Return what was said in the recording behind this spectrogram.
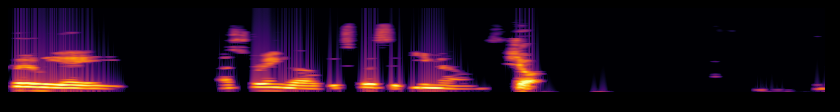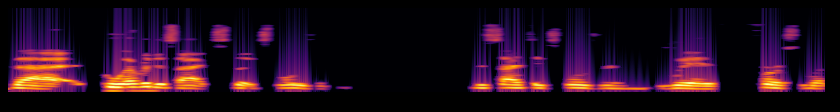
clearly a a string of explicit emails Sure. that whoever decides to expose him decide to expose him with first what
